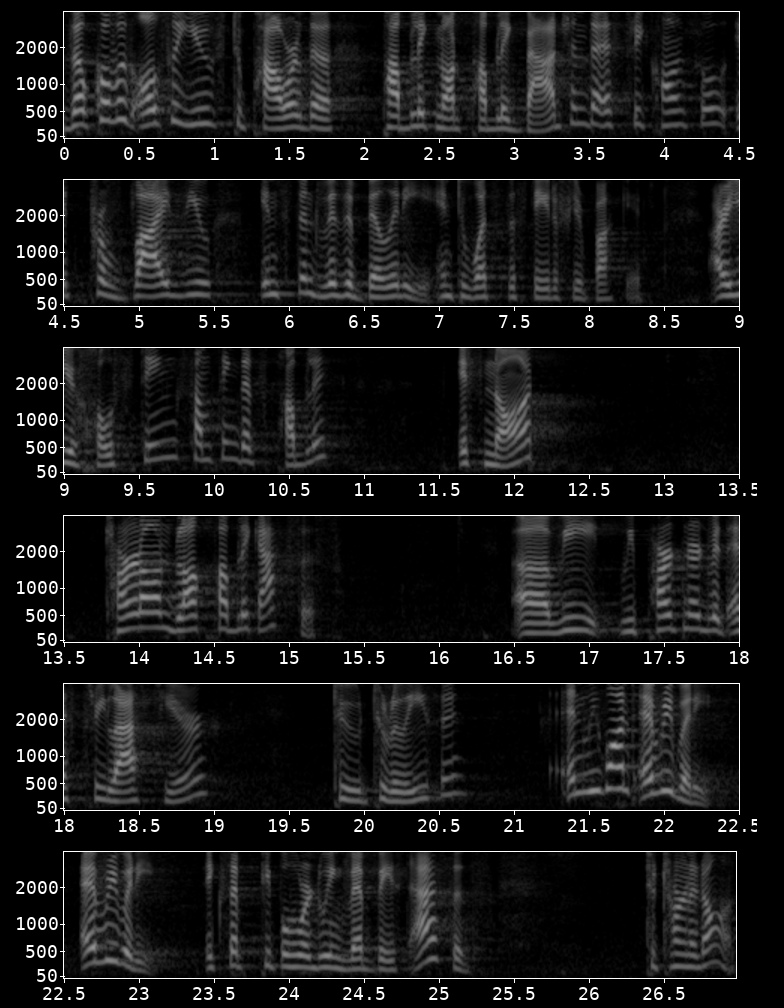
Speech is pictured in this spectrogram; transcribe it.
Zelkova is also used to power the public, not public badge in the S3 console. It provides you instant visibility into what's the state of your bucket. Are you hosting something that's public? If not, turn on block public access. Uh, we, we partnered with S3 last year to, to release it, and we want everybody, everybody, except people who are doing web-based assets, to turn it on.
